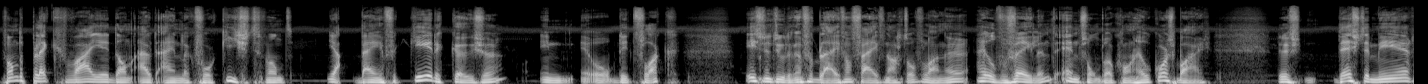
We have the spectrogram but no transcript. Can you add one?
van de plek waar je dan uiteindelijk voor kiest. Want ja, bij een verkeerde keuze in, op dit vlak is natuurlijk een verblijf van vijf nachten of langer heel vervelend en soms ook gewoon heel kostbaar. Dus des te meer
